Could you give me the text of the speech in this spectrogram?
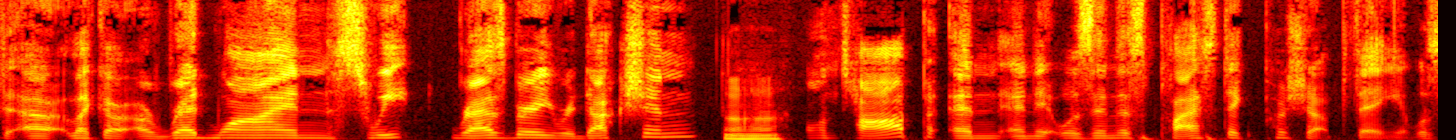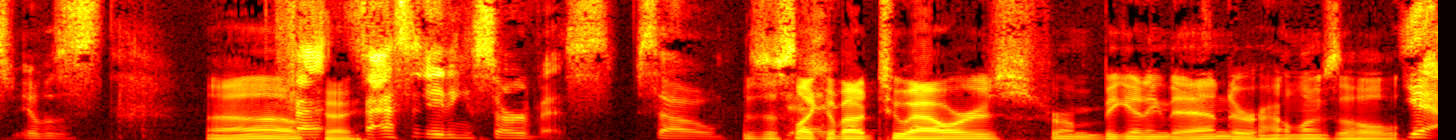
the- uh like a, a red wine sweet raspberry reduction Uh huh. on top, and and it was in this plastic push up thing. It was it was Oh, fa- okay. fascinating service. So Is this like about two hours from beginning to end, or how long's the whole? yeah,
